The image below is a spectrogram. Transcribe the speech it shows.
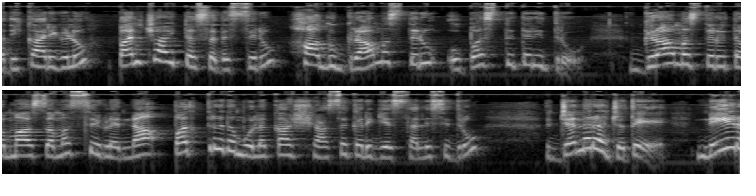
ಅಧಿಕಾರಿಗಳು ಪಂಚಾಯತ್ ಸದಸ್ಯರು ಹಾಗೂ ಗ್ರಾಮಸ್ಥರು ಉಪಸ್ಥಿತರಿದ್ದರು. ಗ್ರಾಮಸ್ಥರು ತಮ್ಮ ಸಮಸ್ಯೆಗಳನ್ನು ಪತ್ರದ ಮೂಲಕ ಶಾಸಕರಿಗೆ ಸಲ್ಲಿಸಿದ್ರು. ಜನರ ಜೊತೆ ನೇರ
